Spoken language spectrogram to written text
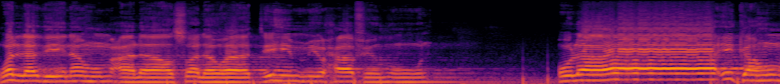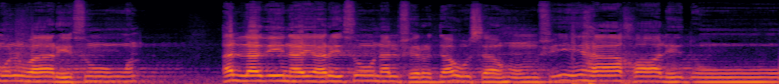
والذين هم على صلواتهم يحافظون أولئك هم الوارثون الذين يرثون الفردوس هم فيها خالدون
